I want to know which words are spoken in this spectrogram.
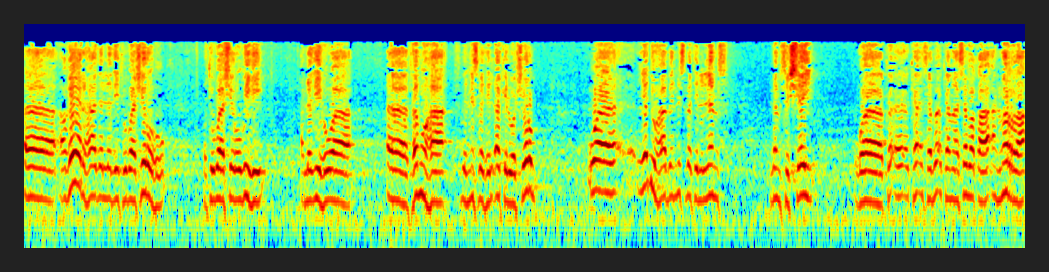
آه غير هذا الذي تباشره وتباشر به الذي هو آه فمها بالنسبة للأكل والشرب ويدها بالنسبة لللمس لمس الشيء وكما سبق أن مر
